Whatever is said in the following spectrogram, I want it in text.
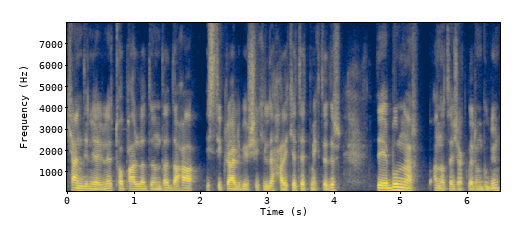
kendilerini toparladığında daha istikrarlı bir şekilde hareket etmektedir. E, bunlar anlatacaklarım bugün.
